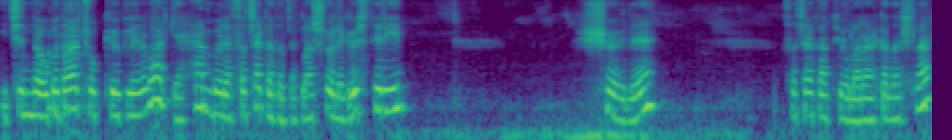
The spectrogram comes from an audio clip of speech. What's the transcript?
içinde o kadar çok kökleri var ki hem böyle saçak atacaklar. Şöyle göstereyim. Şöyle saçak atıyorlar arkadaşlar.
